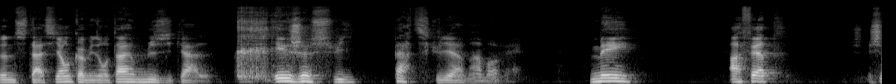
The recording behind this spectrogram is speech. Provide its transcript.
d'une station communautaire musicale. Et je suis particulièrement mauvais. Mais, en fait, je-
